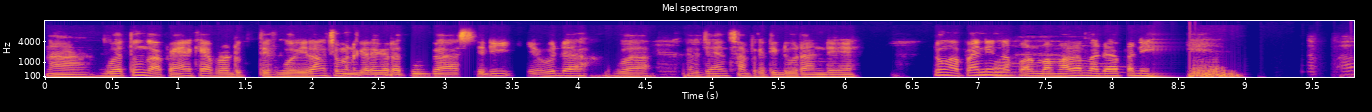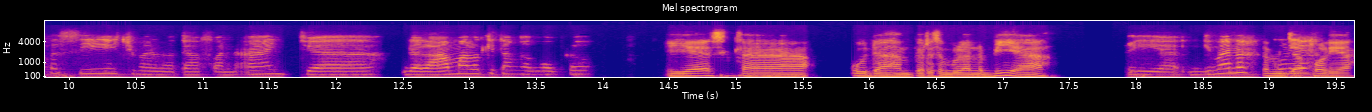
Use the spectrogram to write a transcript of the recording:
Nah, gue tuh nggak pengen kayak produktif gue hilang cuman gara-gara tugas. Jadi ya udah, gue kerjain sampai ketiduran deh. Lu ngapain nih nelfon malam-malam ada apa nih? Apa-apa sih, cuma mau telepon aja. Udah lama lo kita nggak ngobrol. Yes, kayak udah hampir sebulan lebih ya Iya, gimana semenjak kuliah? kuliah.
